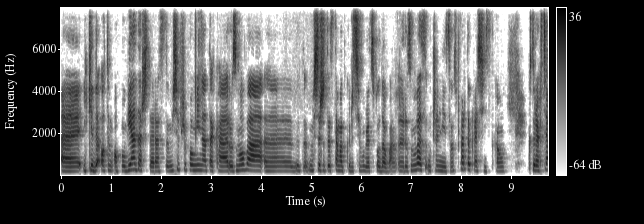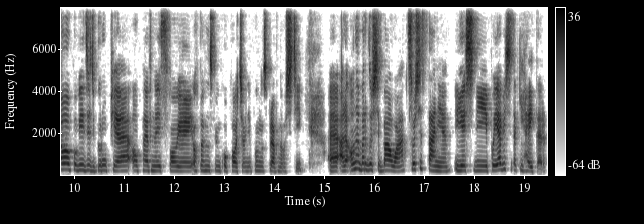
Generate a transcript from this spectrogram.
E, I kiedy o tym opowiadasz teraz, to mi się przypomina taka rozmowa, e, myślę, że to jest temat, który Ci się w ogóle spodoba, rozmowa z uczennicą, z czwartoklasistką, która chciała opowiedzieć grupie o pewnej swojej, o pewnym swoim kłopocie, o niepełnosprawności. E, ale ona bardzo się bała, co się stanie, jeśli pojawi się taki hater,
